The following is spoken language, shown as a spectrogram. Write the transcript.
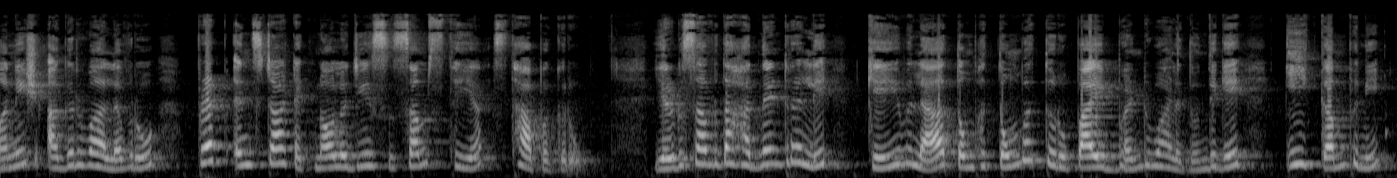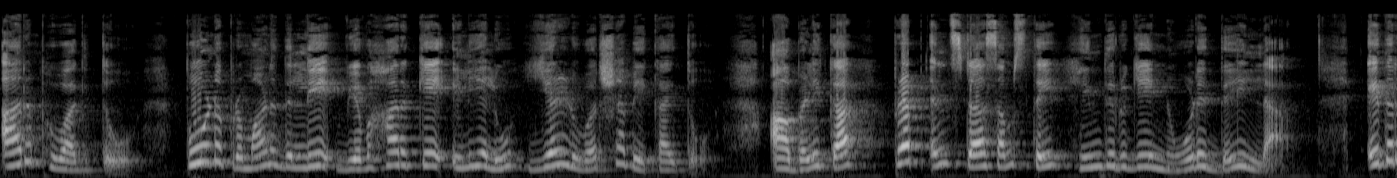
ಮನೀಶ್ ಅಗರ್ವಾಲ್ ಅವರು ಪ್ರೆಪ್ ಇನ್ಸ್ಟಾ ಟೆಕ್ನಾಲಜೀಸ್ ಸಂಸ್ಥೆಯ ಸ್ಥಾಪಕರು. ಎರಡು ಸಾವಿರದ ಹದಿನೆಂಟರಲ್ಲಿ ಕೇವಲ ತೊಂಬತ್ತೊಂಬತ್ತು ರೂಪಾಯಿ ಬಂಡವಾಳದೊಂದಿಗೆ ಈ ಕಂಪನಿ ಆರಂಭವಾಗಿತ್ತು. ಪೂರ್ಣ ಪ್ರಮಾಣದಲ್ಲಿ ವ್ಯವಹಾರಕ್ಕೆ ಇಳಿಯಲು ಎರಡು ವರ್ಷ ಬೇಕಾಯಿತು. ಆ ಬಳಿಕ ಪ್ರೆಪ್ ಇನ್ಸ್ಟಾ ಸಂಸ್ಥೆ ಹಿಂದಿರುಗಿ ನೋಡಿದ್ದೇ ಇಲ್ಲ. ಇದರ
